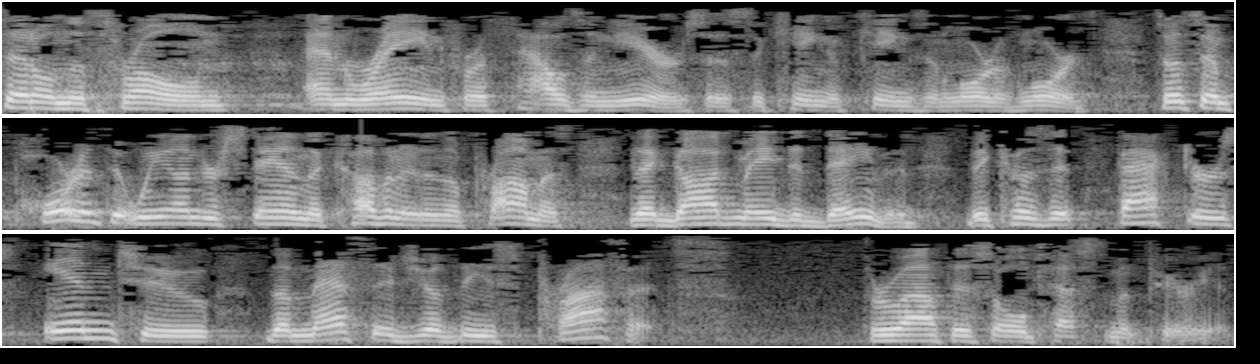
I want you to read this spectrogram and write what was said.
sit on the throne and reign for a thousand years as the King of Kings and Lord of Lords. So it's important that we understand the covenant and the promise that God made to David because it factors into the message of these prophets throughout this Old Testament period.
